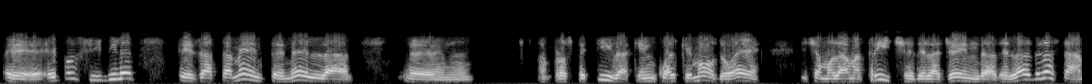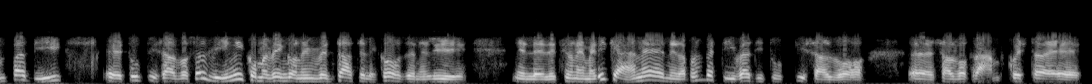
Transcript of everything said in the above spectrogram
è, è possibile, esattamente nella... Prospettiva che in qualche modo è diciamo, la matrice dell'agenda della, della stampa di eh, tutti salvo Salvini, come vengono inventate le cose negli, nelle elezioni americane nella prospettiva di tutti salvo, eh, salvo Trump. Questa è,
